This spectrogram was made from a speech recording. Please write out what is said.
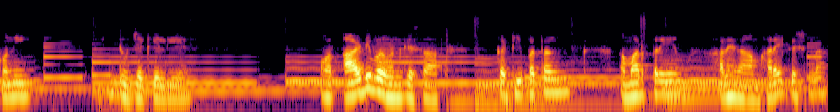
धोनी एक दूजे के लिए और आर डी बर्मन के साथ कटी पतंग, अमर प्रेम, हरे राम, हरे कृष्णा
